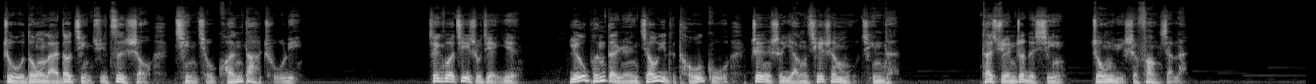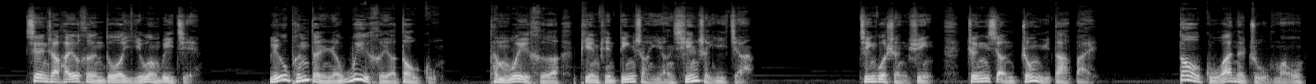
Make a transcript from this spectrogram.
主动来到警局自首，请求宽大处理。经过技术检验。刘鹏等人交易的头骨正是杨先生母亲的，他悬着的心终于是放下了。现场还有很多疑问未解：刘鹏等人为何要盗骨？他们为何偏偏盯上杨先生一家？经过审讯，真相终于大白：盗骨案的主谋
